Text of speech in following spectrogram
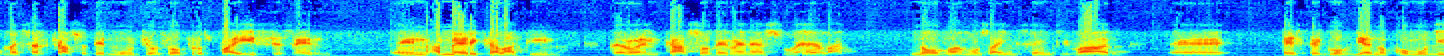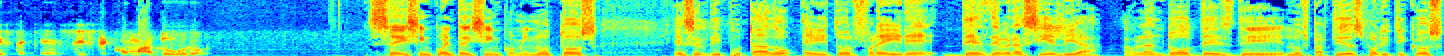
como es el caso de muchos otros países en, en América Latina. Pero en caso de Venezuela, no vamos a incentivar eh, este gobierno comunista que existe con Maduro. 6.55 minutos. Es el diputado Heitor Freire desde Brasilia, hablando desde los partidos políticos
